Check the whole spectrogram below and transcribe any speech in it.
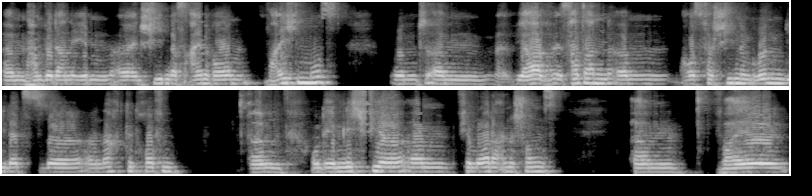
ähm, haben wir dann eben äh, entschieden, dass ein Raum weichen muss. Und ähm, ja, es hat dann ähm, aus verschiedenen Gründen die letzte äh, Nacht getroffen ähm, und eben nicht für, ähm, für Morde eine Chance ähm, weil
